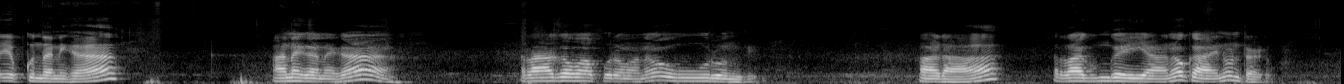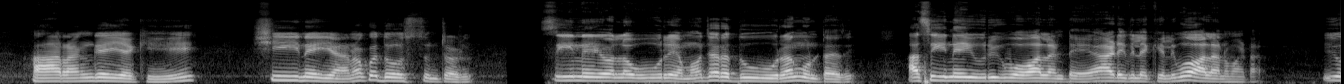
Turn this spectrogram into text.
చెప్పుకుందానిగా అనగనగా రాఘవాపురం అనే ఊరుంది. ఆడ రంగయ్య అని ఒక ఆయన ఉంటాడు. ఆ రంగయ్యకి షీనయ్య అని ఒక దోస్తు ఉంటాడు. సీనయ్య వాళ్ళ ఊరేమో జర దూరంగా ఉంటుంది ఆ సీనయ్య ఊరికి పోవాలంటే అడవిలోకి వెళ్ళి పోవాలన్నమాట. ఇక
